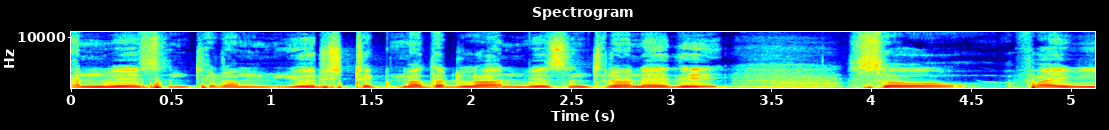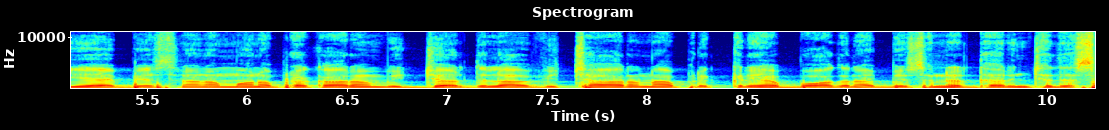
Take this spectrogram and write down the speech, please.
అన్వేషించడం. యూరిస్టిక్ మెథడ్లో అన్వేషించడం అనేది. సో ఫైవ్ ఏ అభ్యసన నమూనా ప్రకారం విద్యార్థుల విచారణ ప్రక్రియ బోధన అభ్యసన నిర్ధారించే దశ.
